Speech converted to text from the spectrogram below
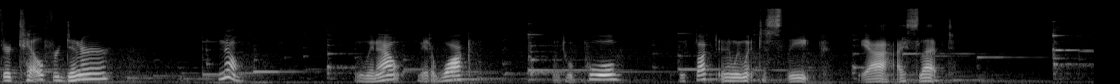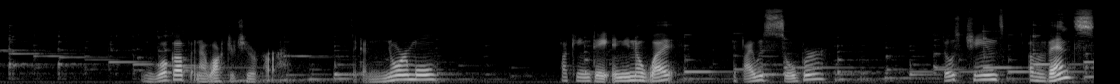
their tail for dinner? No. We went out, we had a walk, went to a pool, we fucked, and then we went to sleep. Yeah, I slept. We woke up and I walked her to her car. Like a normal fucking date. And you know what? If I was sober, those chains of events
